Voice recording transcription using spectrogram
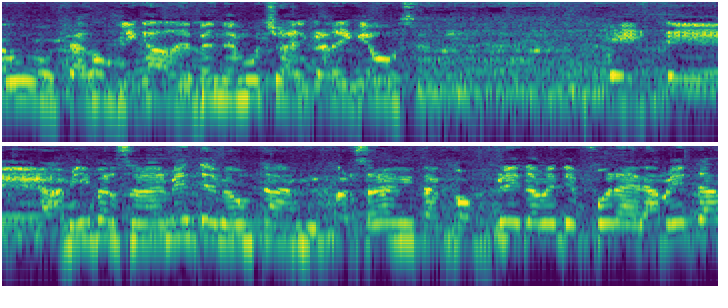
Uh, está complicado, depende mucho del carril que usen. Este, a mí personalmente me gustan personajes que están completamente fuera de la meta,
